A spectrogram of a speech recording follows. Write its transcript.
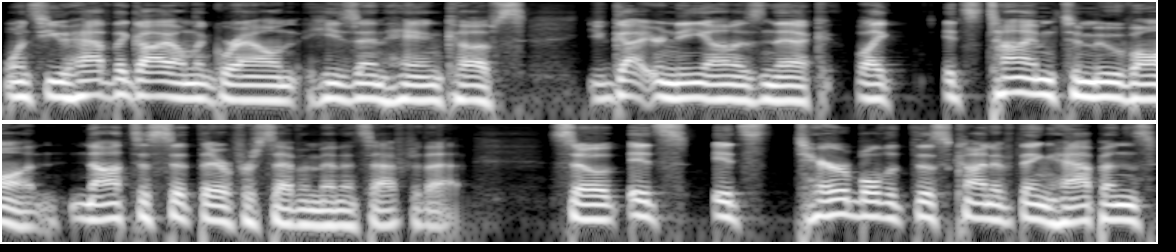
Once you have the guy on the ground, he's in handcuffs. You've got your knee on his neck. Like it's time to move on, not to sit there for 7 minutes after that. So it's it's terrible that this kind of thing happens.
